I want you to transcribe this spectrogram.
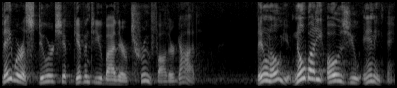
They were a stewardship given to you by their true Father, God. They don't owe you. Nobody owes you anything.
